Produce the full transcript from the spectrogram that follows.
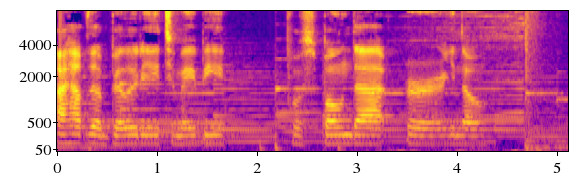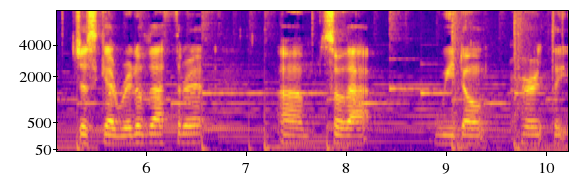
i have the ability to maybe postpone that or you know just get rid of that threat um, so that we don't hurt the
